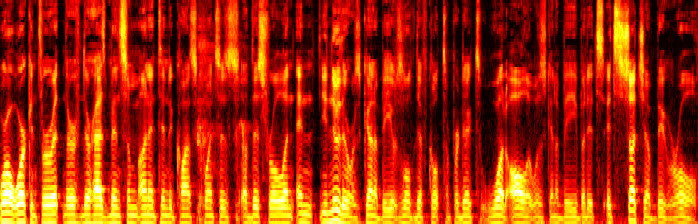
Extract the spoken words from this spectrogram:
we're all working through it. There there has been some unintended consequences of this rule, and, and you knew there was going to be. It was a little difficult to predict what all it was going to be, but it's it's such a big role.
